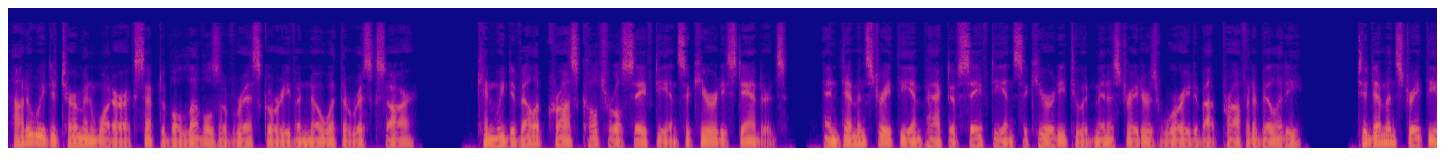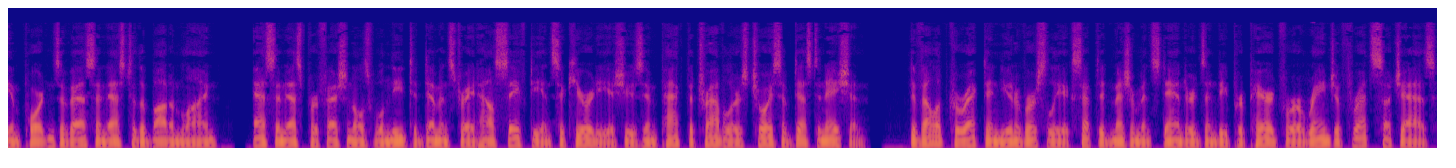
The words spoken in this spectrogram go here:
How do we determine what are acceptable levels of risk or even know what the risks are? Can we develop cross cultural safety and security standards, and demonstrate the impact of safety and security to administrators worried about profitability? To demonstrate the importance of S&S to the bottom line, S&S professionals will need to demonstrate how safety and security issues impact the traveler's choice of destination, develop correct and universally accepted measurement standards and be prepared for a range of threats such as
